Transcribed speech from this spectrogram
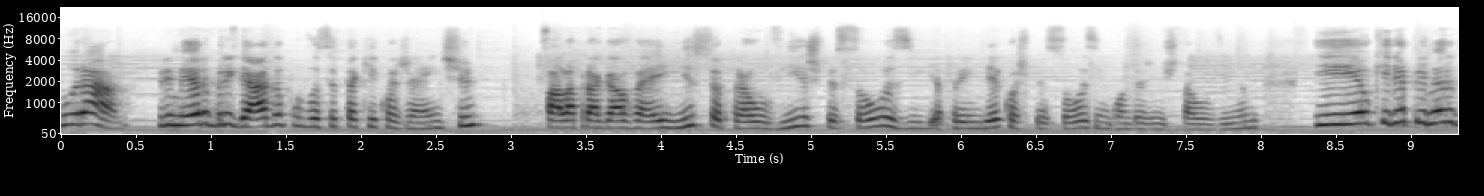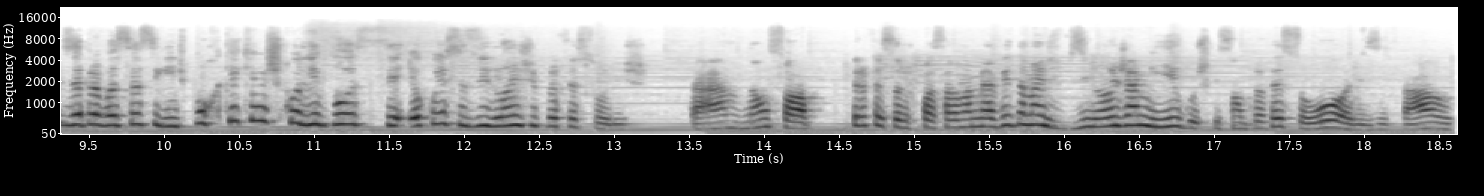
Murá, primeiro, obrigada por você estar aqui com a gente. Fala para a Galva é isso, é para ouvir as pessoas e aprender com as pessoas enquanto a gente está ouvindo. E eu queria primeiro dizer para você o seguinte: por que, que eu escolhi você? Eu conheço zilhões de professores, tá? Não só professores que passaram na minha vida, mas zilhões de amigos que são professores e tal,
